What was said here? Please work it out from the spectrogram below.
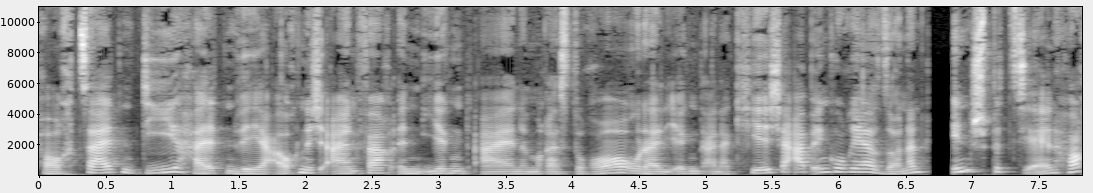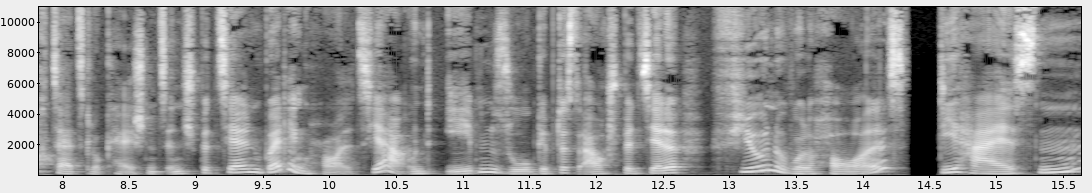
Hochzeiten, die halten wir ja auch nicht einfach in irgendeinem Restaurant oder in irgendeiner Kirche ab in Korea, sondern in speziellen Hochzeitslocations, in speziellen Wedding Halls. Ja, und ebenso gibt es auch spezielle Funeral Halls, die heißen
